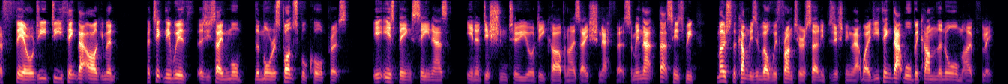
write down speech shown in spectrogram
a fear, or do you, do you think that argument, particularly with, as you say, more the more responsible corporates, it is being seen as in addition to your decarbonisation efforts? I mean, that, that seems to be most of the companies involved with Frontier are certainly positioning that way. Do you think that will become the norm, hopefully?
